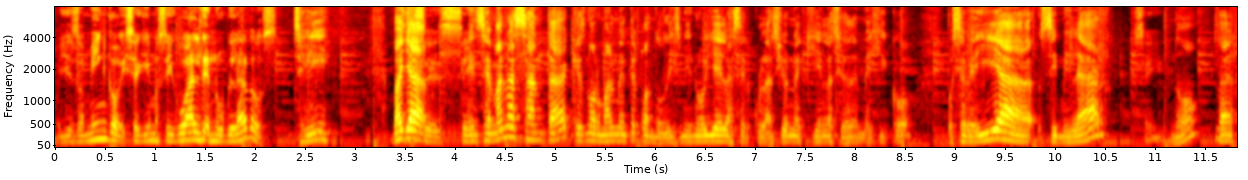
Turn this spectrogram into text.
Hoy es domingo y seguimos igual de nublados. sí. Vaya, Entonces, sí. en Semana Santa, que es normalmente cuando disminuye la circulación aquí en la Ciudad de México, pues se veía similar. Sí. ¿no? O sea,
